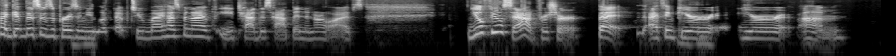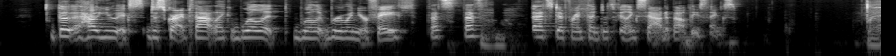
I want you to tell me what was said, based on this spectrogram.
Like if this is a person you looked up to my husband and i have each had this happen in our lives you'll feel sad for sure. But i think your mm-hmm. your um the how you ex- described that like will it will it ruin your faith that's that's mm-hmm. that's different than just feeling sad about these things yeah.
